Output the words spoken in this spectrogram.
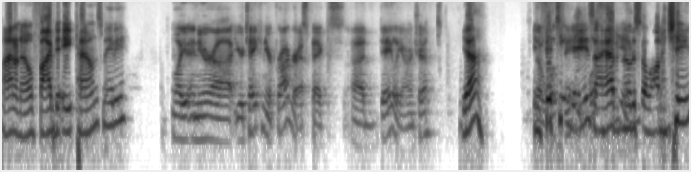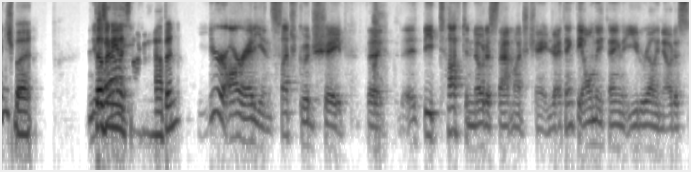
I don't know, five to eight pounds, maybe. Well, and you're uh, you're taking your progress pics uh, daily, aren't you? Yeah. In so 15 we'll days, we'll I haven't noticed a lot of change, but doesn't well, mean it's not going to happen. You're already in such good shape that it'd be tough to notice that much change. I think the only thing that you'd really notice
